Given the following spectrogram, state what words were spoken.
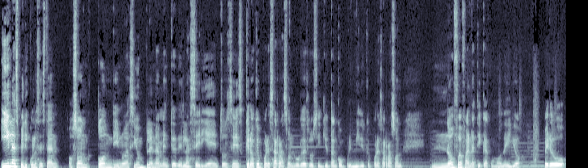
Y las películas están o son continuación plenamente de la serie. Entonces creo que por esa razón Lourdes lo sintió tan comprimido y que por esa razón no fue fanática como de ello, pero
